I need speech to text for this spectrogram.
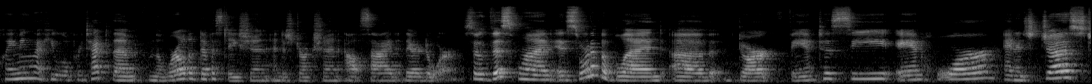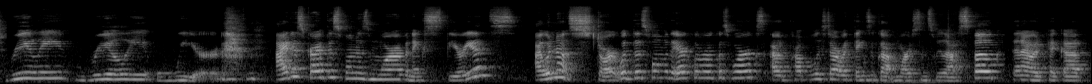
claiming that he will protect them from the world of devastation and destruction outside their door. So this one is sort of a blend of dark fantasy and horror, and it's just really, really weird. I describe this one as more of an experience I would not start with this one with Eric LaRocca's works. I would probably start with Things Have Gotten Worse Since We Last Spoke. Then I would pick up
